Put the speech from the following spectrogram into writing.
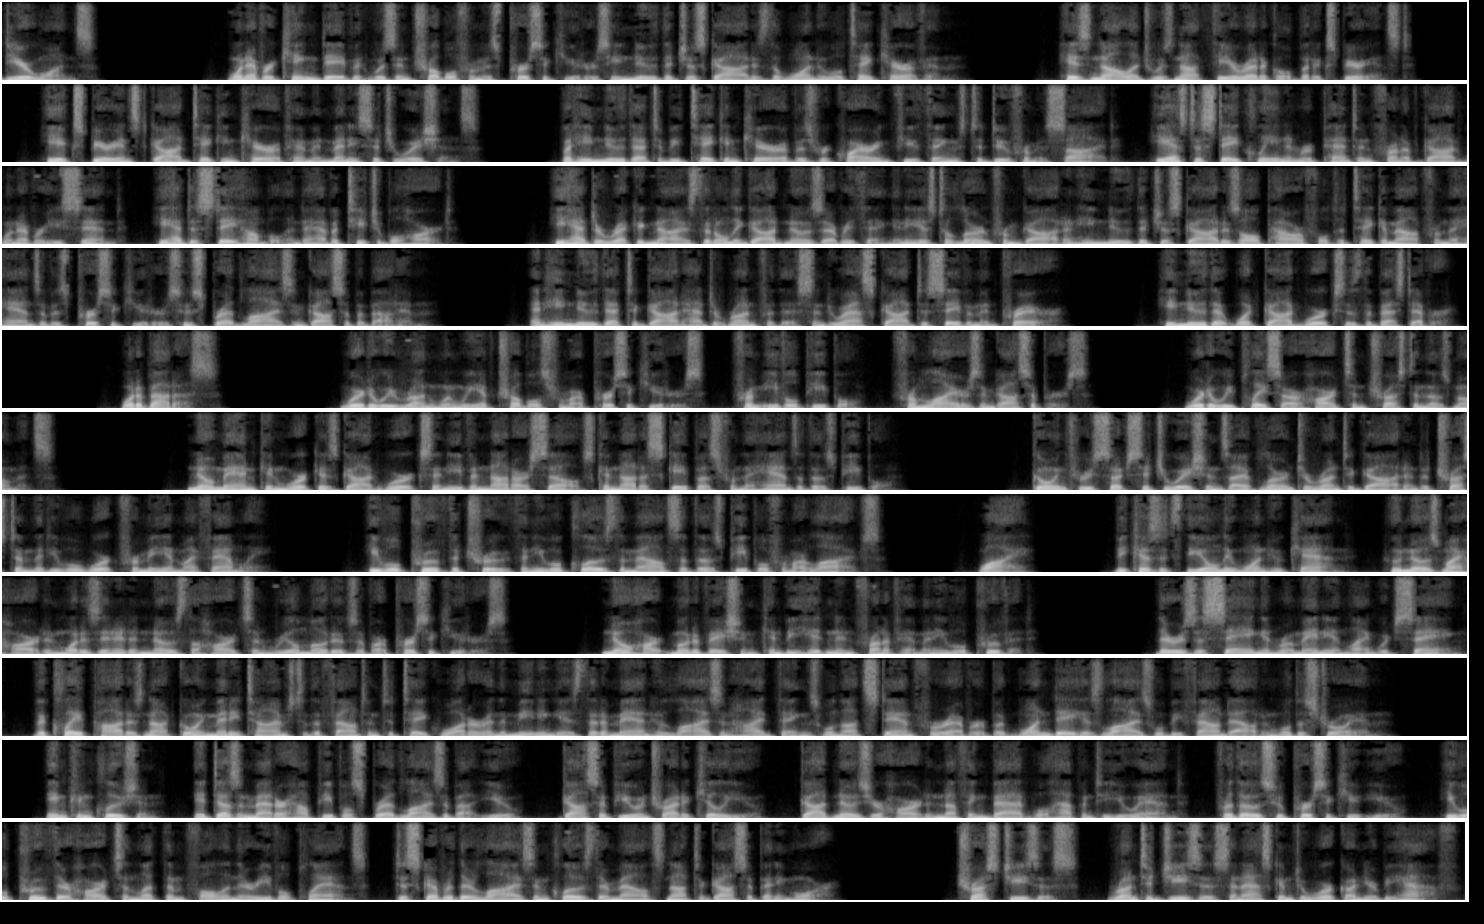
Dear ones, whenever King David was in trouble from his persecutors, he knew that just God is the one who will take care of him. His knowledge was not theoretical but experienced. He experienced God taking care of him in many situations. But he knew that to be taken care of is requiring few things to do from his side. He has to stay clean and repent in front of God whenever he sinned, he had to stay humble and to have a teachable heart. He had to recognize that only God knows everything and he is to learn from God, and he knew that just God is all powerful to take him out from the hands of his persecutors who spread lies and gossip about him. And he knew that to God had to run for this and to ask God to save him in prayer. He knew that what God works is the best ever. What about us? Where do we run when we have troubles from our persecutors, from evil people, from liars and gossipers? Where do we place our hearts and trust in those moments? No man can work as God works, and even not ourselves cannot escape us from the hands of those people. Going through such situations, I have learned to run to God and to trust Him that He will work for me and my family. He will prove the truth and He will close the mouths of those people from our lives. Why? Because it's the only one who can, who knows my heart and what is in it and knows the hearts and real motives of our persecutors. No heart motivation can be hidden in front of him and he will prove it. There is a saying in Romanian language saying, the clay pot is not going many times to the fountain to take water, and the meaning is that a man who lies and hide things will not stand forever, but one day his lies will be found out and will destroy him. In conclusion, it doesn't matter how people spread lies about you, gossip you, and try to kill you, God knows your heart and nothing bad will happen to you, and, for those who persecute you, he will prove their hearts and let them fall in their evil plans, discover their lies and close their mouths not to gossip anymore. Trust Jesus, run to Jesus and ask Him to work on your behalf.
